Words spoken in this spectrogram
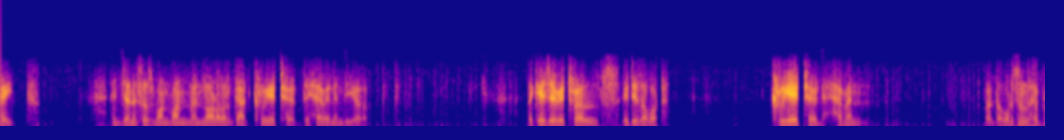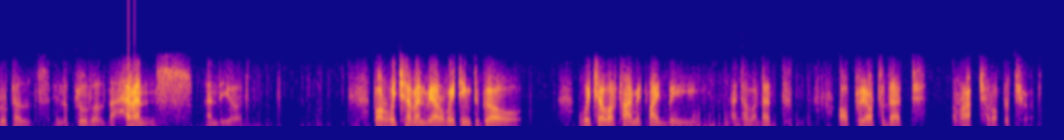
faith. In Genesis 1 1, when Lord our God created the heaven and the earth. The KJV tells it is about created heaven. But the original Hebrew tells in the plural the heavens and the earth. For which heaven we are waiting to go, whichever time it might be, at our death or prior to that, rapture of the church.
